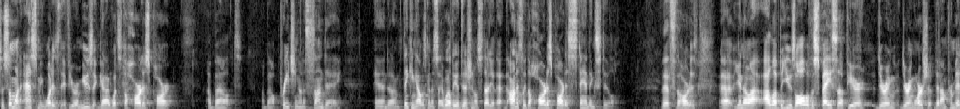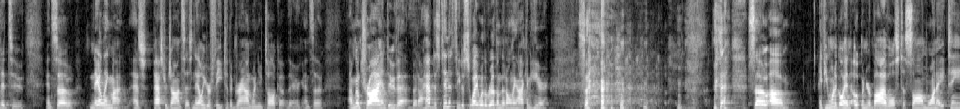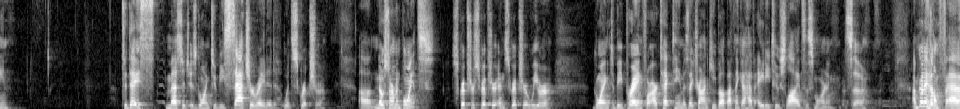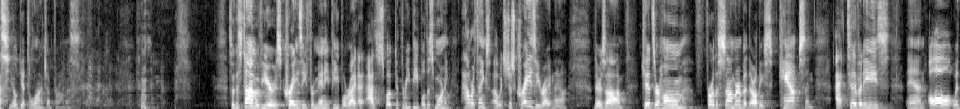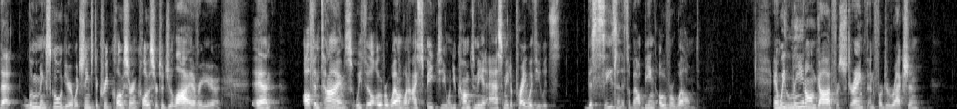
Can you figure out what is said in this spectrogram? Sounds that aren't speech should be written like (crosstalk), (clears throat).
So someone asked me, what is the, if you're a music guy, what's the hardest part about, about preaching on a Sunday? And um, thinking I was going to say, well, the additional study. That, honestly, the hardest part is standing still. That's the hardest. Uh, you know, I, I love to use all of the space up here during, during worship that I'm permitted to. And so, nailing my, as Pastor John says, nail your feet to the ground when you talk up there. And so, I'm going to try and do that, but I have this tendency to sway with a rhythm that only I can hear. So, (laughs) so um, if you want to go ahead and open your Bibles to Psalm 118, today's message is going to be saturated with Scripture. Uh, no sermon points, Scripture, Scripture, and Scripture. We are going to be praying for our tech team as they try and keep up. I think I have 82 slides this morning. So. I'm going to hit them fast. You'll get to lunch, I promise. (laughs) so, this time of year is crazy for many people, right? I, I, spoke to three people this morning. How are things? Oh, it's just crazy right now. There's um, kids are home for the summer, but there are these camps and activities, and all with that looming school year, which seems to creep closer and closer to July every year. And Oftentimes, we feel overwhelmed when I speak to you, when you come to me and ask me to pray with you. It's this season, it's about being overwhelmed. And we lean on God for strength and for direction,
